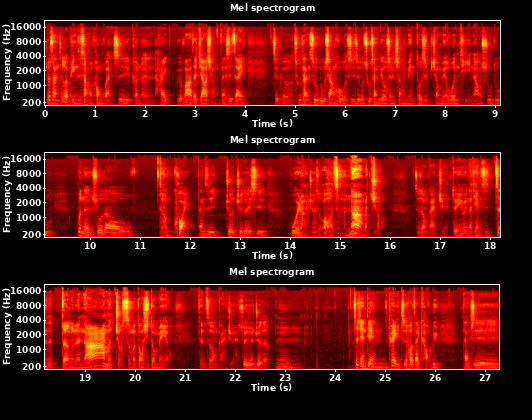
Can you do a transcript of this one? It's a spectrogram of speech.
就算这个品质上的控管是可能还有办法再加强，但是在这个出餐速度上，或者是这个出餐流程上面都是比较没有问题。然后速度不能说到很快，但是就绝对是不会让你觉得说哦怎么那么久这种感觉。对，因为那天是真的等了那么久，什么东西都没有的这种感觉，所以就觉得嗯，这点点你可以之后再考虑，但是。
